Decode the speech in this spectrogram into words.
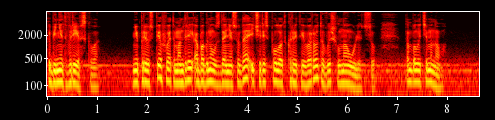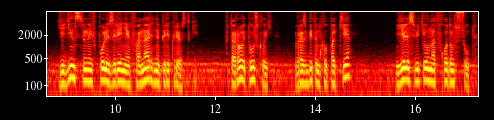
кабинет Вревского – не преуспев в этом, Андрей обогнул здание суда и через полуоткрытые ворота вышел на улицу. Там было темно. Единственный в поле зрения фонарь на перекрестке. Второй, тусклый, в разбитом колпаке, еле светил над входом в суд.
